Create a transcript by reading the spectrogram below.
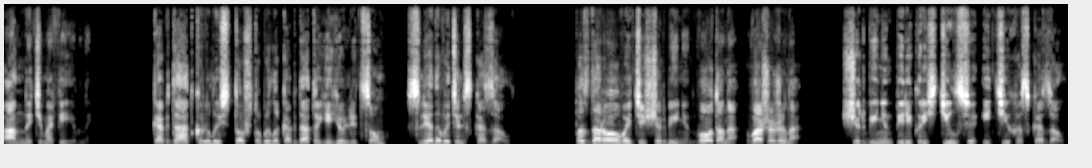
Анны Тимофеевны. Когда открылось то, что было когда-то ее лицом, следователь сказал. «Поздоровайтесь, Щербинин, вот она, ваша жена». Щербинин перекрестился и тихо сказал.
